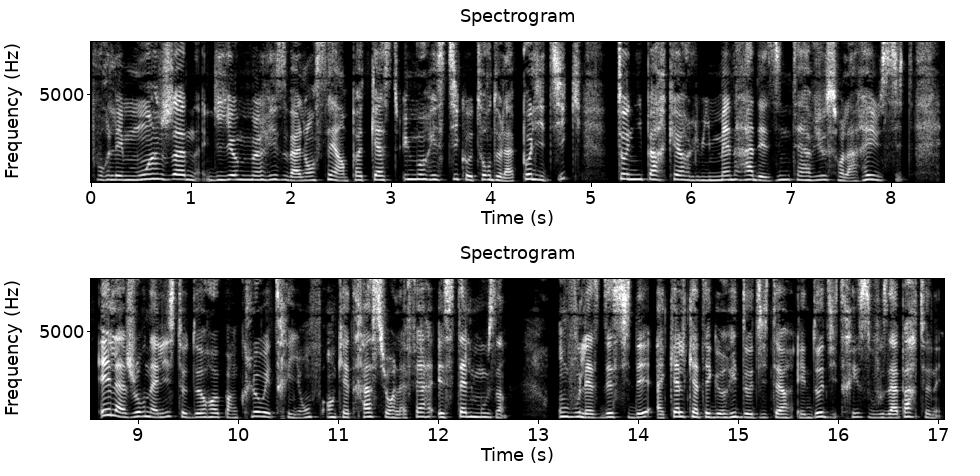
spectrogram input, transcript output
pour les moins jeunes, Guillaume Meurice va lancer un podcast humoristique autour de la politique. Tony Parker lui mènera des interviews sur la réussite. Et la journaliste d'Europe 1 Chloé Triomphe enquêtera sur l'affaire Estelle Mouzin. On vous laisse décider à quelle catégorie d'auditeurs et d'auditrices vous appartenez.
